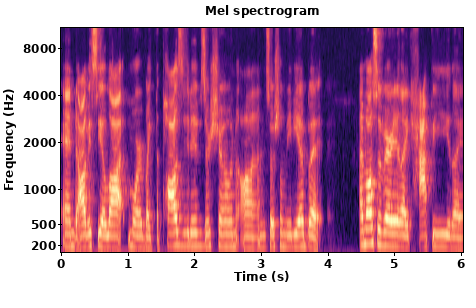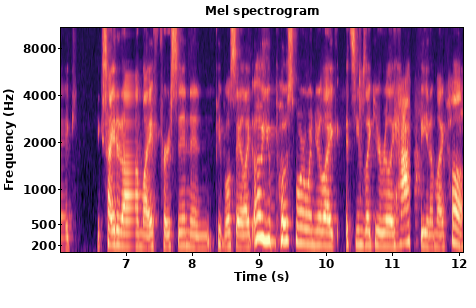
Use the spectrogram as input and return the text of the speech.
and obviously a lot more of like the positives are shown on social media but i'm also very like happy like excited on life person and people say like oh you post more when you're like it seems like you're really happy and i'm like huh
